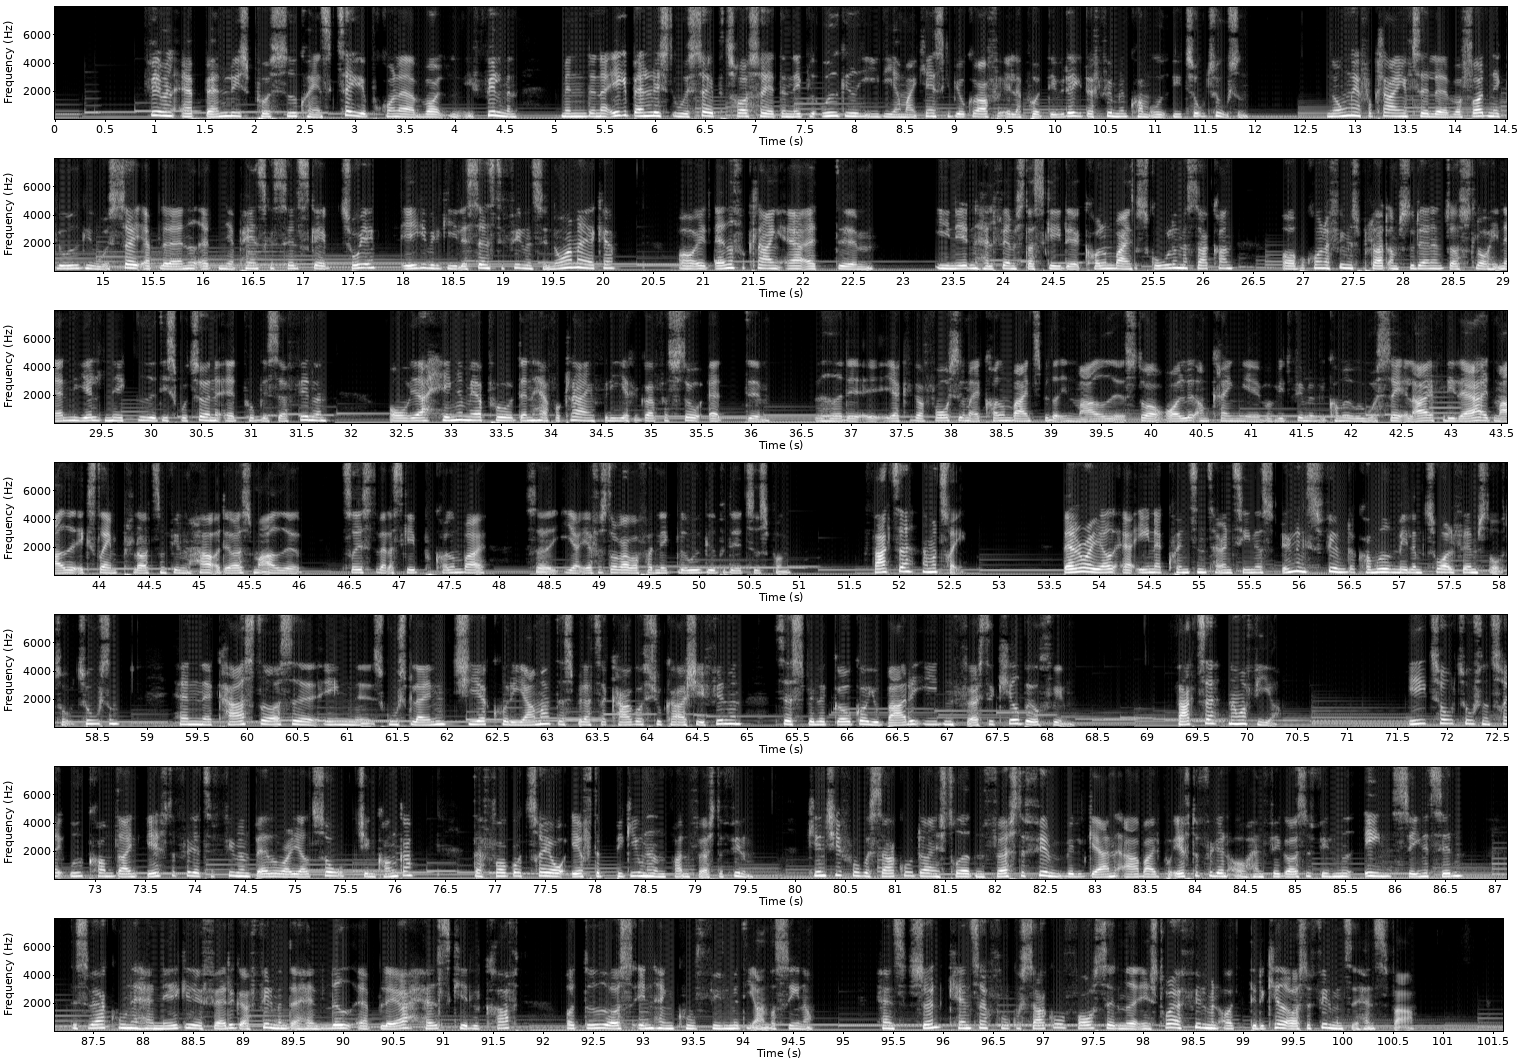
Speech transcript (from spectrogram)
Filmen er bandlyst på sydkoreansk tv på grund af volden i filmen, men den er ikke bandlyst i USA på trods af, at den ikke blev udgivet i de amerikanske biografer eller på DVD, da filmen kom ud i 2000. Nogle af forklaringerne til, øh, hvorfor den ikke blev udgivet i USA, er blandt andet, at den japanske selskab Toei ikke ville give licens til filmen til Nordamerika. Og et andet forklaring er, at øh, i 1990 der skete Columbine skolemassakren, og på grund af filmens plot om studerende, der slår hinanden ihjel, nægtede distributørerne at publicere filmen, og jeg hænger mere på den her forklaring, fordi jeg kan godt forstå, at øh, hvad hedder det, øh, jeg kan godt forestille mig, at Columbine spiller en meget øh, stor rolle omkring, øh, hvorvidt filmen vil komme ud i USA eller ej, fordi det er et meget øh, ekstremt plot, som filmen har, og det er også meget øh, trist, hvad der skete på Columbine. Så ja, jeg forstår godt, hvorfor den ikke blev udgivet på det tidspunkt. Fakta nummer 3. Battle Royale er en af Quentin Tarantinos yndlingsfilm, der kom ud mellem 92 og 2000, han øh, castede også øh, en øh, skuespillerinde, Chia Kuriyama, der spiller Takako Shukashi i filmen, til at spille Gogo Yubari i den første Kill Bill-film. Fakta nummer 4. I 2003 udkom der en efterfølger til filmen Battle Royale 2, Jinkonga, der foregår tre år efter begivenheden fra den første film. Kinshi Fukasaku, der instruerede den første film, ville gerne arbejde på efterfølgeren, og han fik også filmet en scene til den, Desværre kunne han ikke færdiggøre filmen, da han led af blære halskirtelkræft og døde også inden han kunne filme de andre scener. Hans søn, Kenta Fukusako, fortsatte med at instruere filmen og dedikerede også filmen til hans far.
